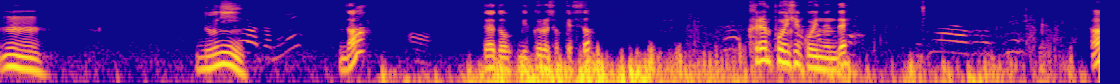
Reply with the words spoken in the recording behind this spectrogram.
음. 눈이? 나? 어. 내가 너 미끄러졌겠어? 크램폰 신고 있는데? 조심하라 그러지. 어?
